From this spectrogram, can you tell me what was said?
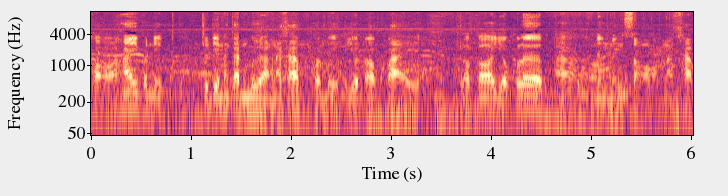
ขอให้พลเอก จุดยืนทางการเมืองนะครับพลเอกประยุทธ์ออกไป แล้วก็ยกเลิก112 นะครับ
